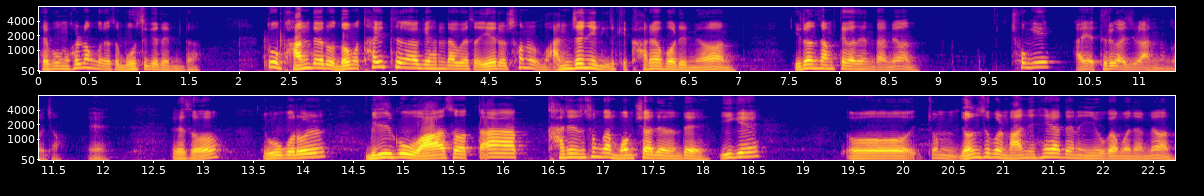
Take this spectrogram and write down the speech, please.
대부분 헐렁거려서 못 쓰게 됩니다. 또 반대로 너무 타이트하게 한다고 해서 얘를 선을 완전히 이렇게 가려버리면 이런 상태가 된다면 촉이 아예 들어가지를 않는 거죠. 예. 그래서 요거를 밀고 와서 딱 가리는 순간 멈춰야 되는데 이게 어 좀 연습을 많이 해야 되는 이유가 뭐냐면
